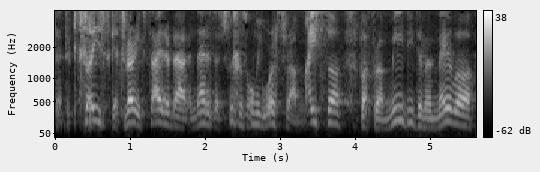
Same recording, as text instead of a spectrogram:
that the Ktsois gets very excited about, and that is that Shlichus only works for a Maisa, but for a Midi, the Memela,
